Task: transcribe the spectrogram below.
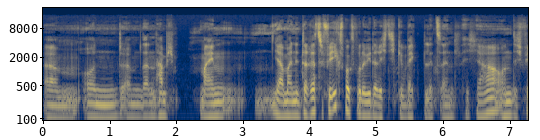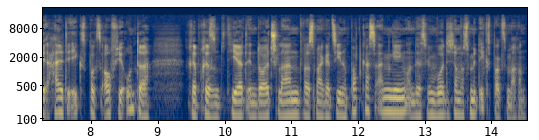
ähm, und ähm, dann habe ich mein, ja, mein Interesse für Xbox wurde wieder richtig geweckt letztendlich, ja. Und ich halte Xbox auch für unterrepräsentiert in Deutschland, was Magazin und Podcast anging. Und deswegen wollte ich dann was mit Xbox machen.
